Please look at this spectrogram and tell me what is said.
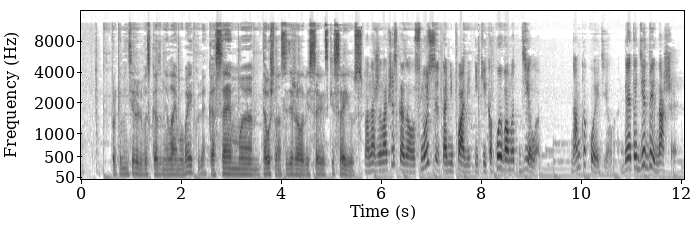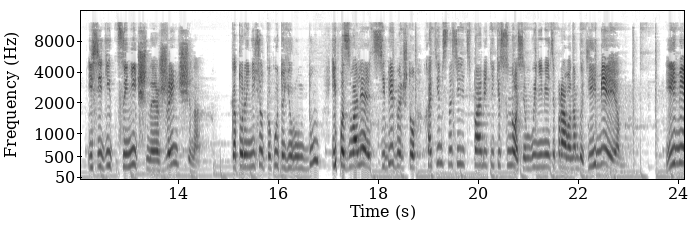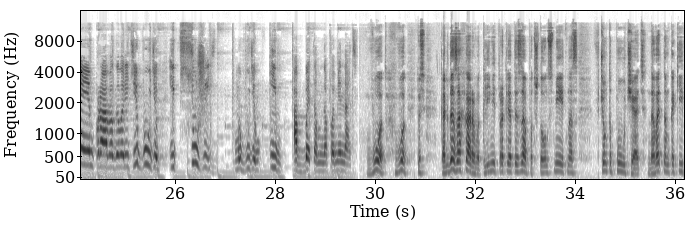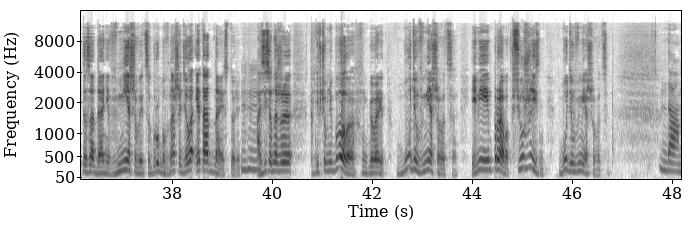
Прокомментировали высказывание Лайма Вайкуля касаемо того, что она содержала весь Советский Союз. Она же вообще сказала, сносят они памятники, и какое вам это дело? Нам какое дело? Да это деды наши. И сидит циничная женщина, которая несет какую-то ерунду и позволяет себе говорить, что хотим сносить памятники, сносим, вы не имеете права нам говорить. Имеем. Имеем право говорить и будем. И всю жизнь мы будем им об этом напоминать. Вот, вот. То есть, когда Захарова клеймит проклятый Запад, что он смеет нас в чем-то поучать, давать нам какие-то задания, вмешивается грубо в наши дела, это одна история. А здесь она же, как ни в чем не бывало, говорит, будем вмешиваться, имеем право, всю жизнь будем вмешиваться. Да.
